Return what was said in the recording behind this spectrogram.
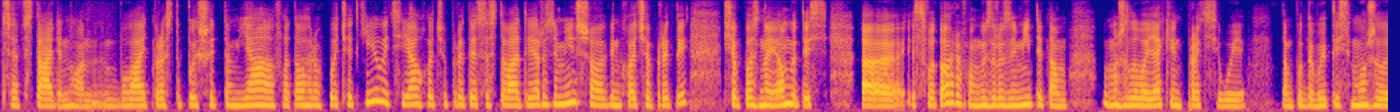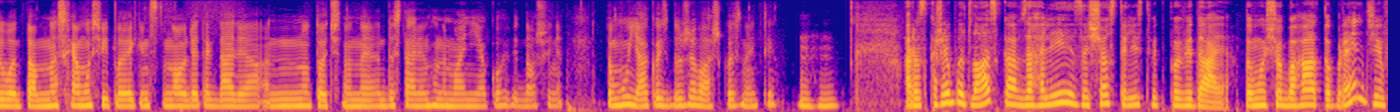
Це в сталінгу. Бувають, просто пишуть там я фотограф-початківець, я хочу прийти асистувати. Я розумію, що він хоче прийти, щоб познайомитись з фотографом і зрозуміти там, можливо, як він працює, там подивитись, можливо, там на схему світла, як він встановлює і так далі. Ну точно не до сталінгу немає ніякого відношення. Тому якось дуже важко знайти. Угу. А розкажи, будь ласка, взагалі за що стиліст відповідає? Тому що багато брендів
